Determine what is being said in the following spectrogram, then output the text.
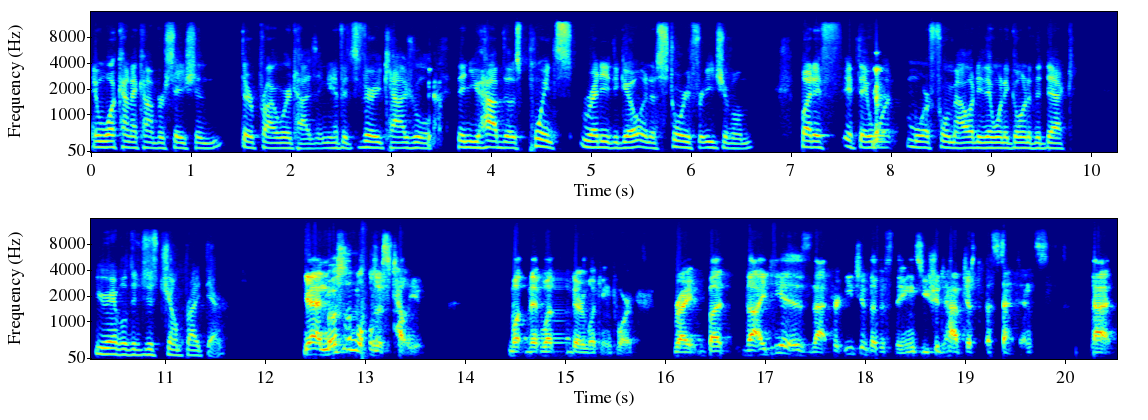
and what kind of conversation they're prioritizing. And if it's very casual, yeah. then you have those points ready to go and a story for each of them. But if if they yeah. want more formality, they want to go into the deck, you're able to just jump right there. Yeah, and most of them will just tell you what that what they're looking for, right? But the idea is that for each of those things, you should have just a sentence that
